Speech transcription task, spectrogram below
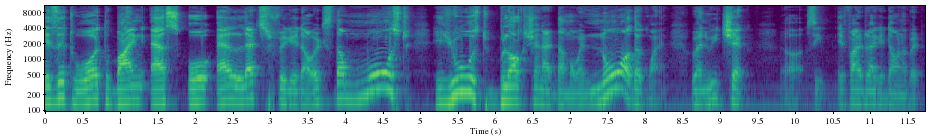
is it worth buying SOL? Let's figure it out. It's the most used blockchain at the moment. No other coin. When we check, uh, see if I drag it down a bit,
